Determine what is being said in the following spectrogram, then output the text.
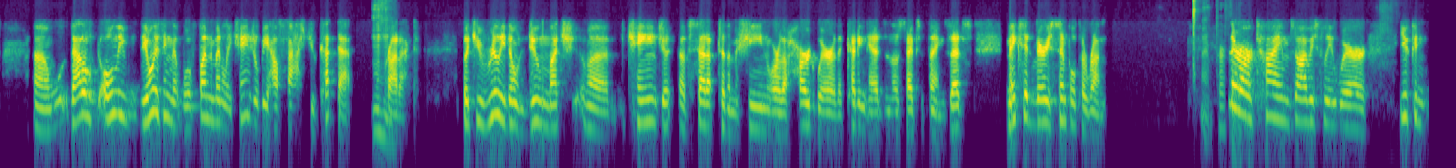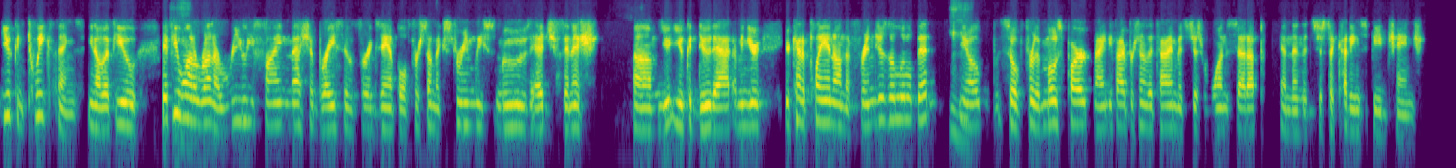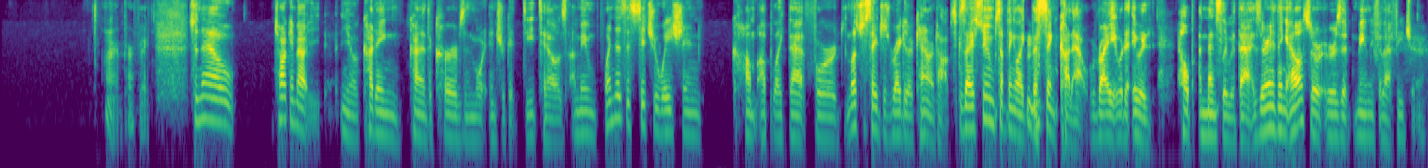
Um, that'll only the only thing that will fundamentally change will be how fast you cut that mm-hmm. product but you really don't do much uh, change of setup to the machine or the hardware, or the cutting heads, and those types of things. That's makes it very simple to run. Right, there are times, obviously, where you can you can tweak things. You know, if you if you want to run a really fine mesh abrasive, for example, for some extremely smooth edge finish, um, you you could do that. I mean, you're you're kind of playing on the fringes a little bit, mm-hmm. you know. So for the most part, 95% of the time, it's just one setup, and then it's just a cutting speed change. All right, perfect. So now, talking about you know cutting kind of the curves and more intricate details. I mean, when does a situation come up like that for let's just say just regular countertops because i assume something like mm-hmm. the sink cutout right it would it would help immensely with that is there anything else or, or is it mainly for that feature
